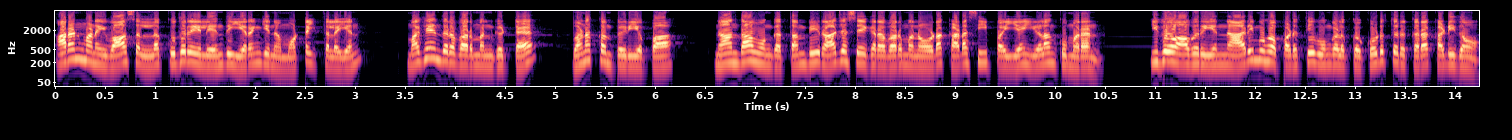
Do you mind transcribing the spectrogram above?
அரண்மனை வாசல்ல குதிரையிலேந்து இறங்கின மொட்டைத்தலையன் மகேந்திரவர்மன் கிட்ட வணக்கம் பெரியப்பா நான் தான் உங்க தம்பி ராஜசேகரவர்மனோட கடைசி பையன் இளங்குமரன். இதோ அவர் என்ன அறிமுகப்படுத்தி உங்களுக்கு கொடுத்திருக்கிற கடிதம்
